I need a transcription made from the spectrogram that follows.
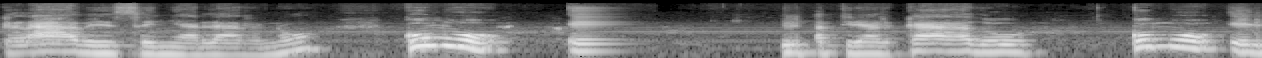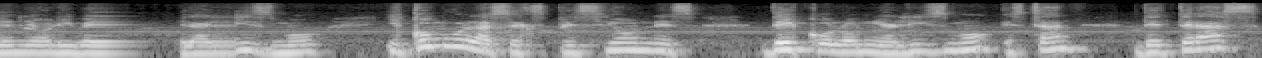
clave señalar, ¿no? Cómo el patriarcado, cómo el neoliberalismo y cómo las expresiones de colonialismo están detrás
